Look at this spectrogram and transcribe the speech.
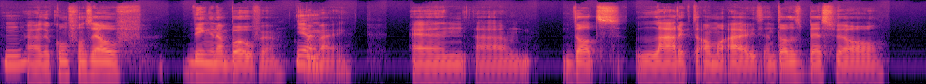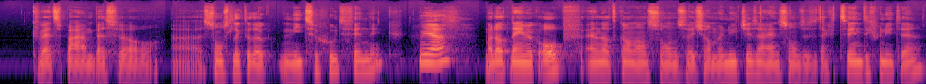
Hm. Eh, er komt vanzelf dingen naar boven Ja. bij mij. En ehm, dat laat ik er allemaal uit. En dat is best wel kwetsbaar en best wel... eh, soms lukt dat ook niet zo goed, vind ik. Ja. Maar dat neem ik op en dat kan dan soms, weet je wel, een minuutje zijn. Soms is het echt 20 minuten.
